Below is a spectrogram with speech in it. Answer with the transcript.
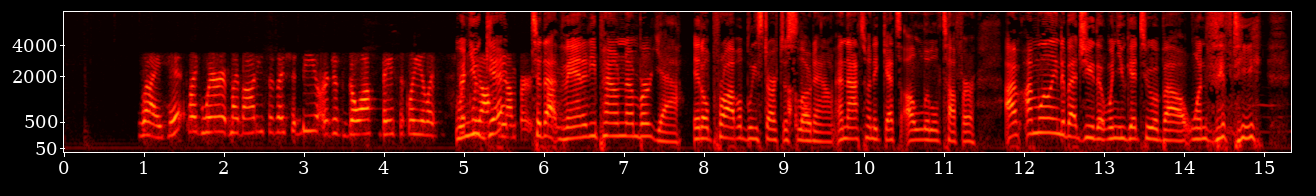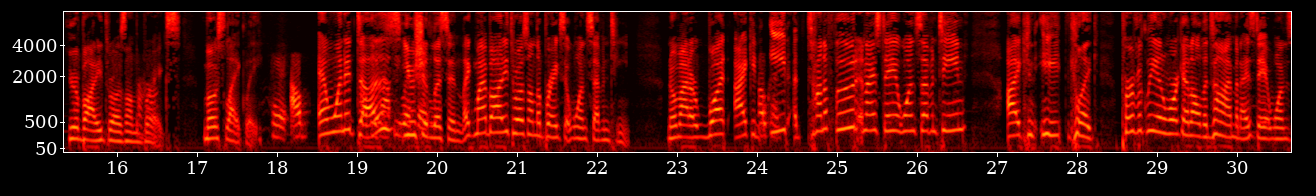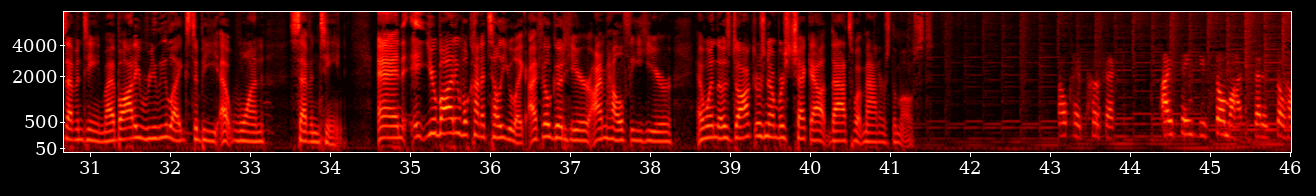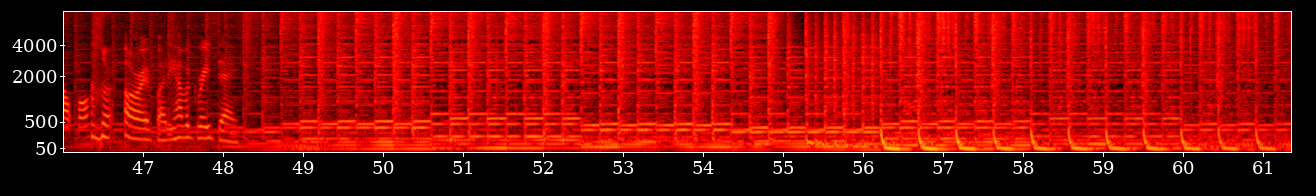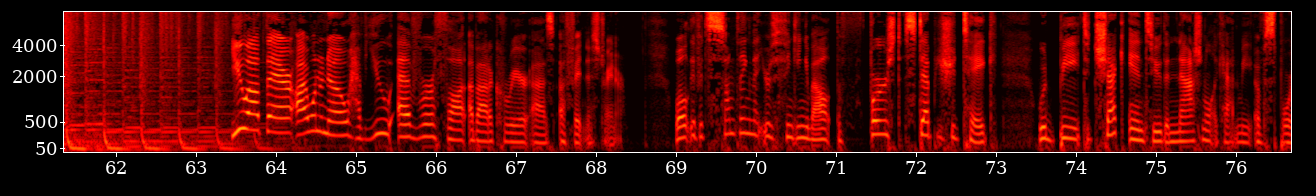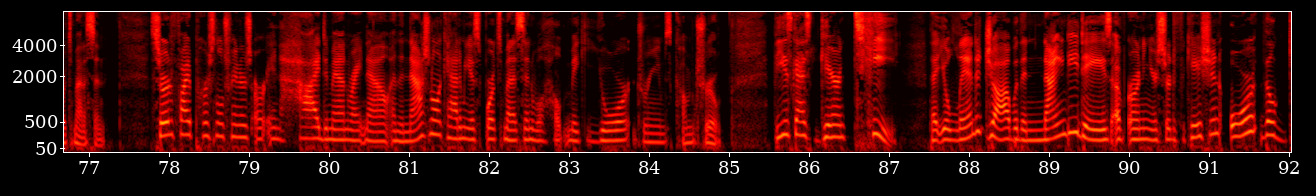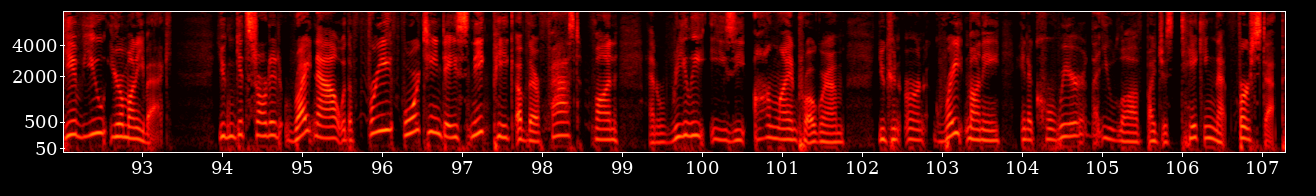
when I hit like where my body says I should be, or just go off basically like when you get to that vanity pound number, yeah, it'll probably start to slow down, and that's when it gets a little tougher. I'm, I'm willing to bet you that when you get to about 150, your body throws on the Uh-huh. brakes, most likely. Okay, I'll And when it does, you should it. listen. Like my body throws on the brakes at 117. No matter what, I can Okay. eat a ton of food and I stay at 117. I can eat like perfectly and work out all the time and I stay at 117. My body really likes to be at 117. And it, your body will kind of tell you like I feel good here, I'm healthy here, and when those doctors numbers check out, that's what matters the most. okay, perfect. I thank you so much. That is so helpful. all right, buddy. Have a great day. You out there, I want to know have you ever thought about a career as a fitness trainer? Well, if it's something that you're thinking about, the first step you should take would be to check into the National Academy of Sports Medicine. Certified personal trainers are in high demand right now, and the National Academy of Sports Medicine will help make your dreams come true. These guys guarantee that you'll land a job within 90 days of earning your certification, or they'll give you your money back. You can get started right now with a free 14 day sneak peek of their fast, fun, and really easy online program. You can earn great money in a career that you love by just taking that first step.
